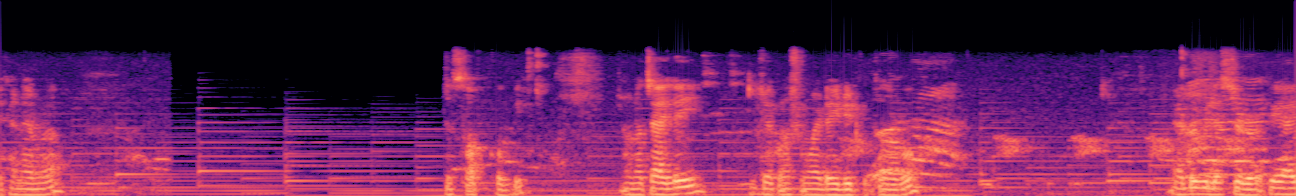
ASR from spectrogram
এখানে আমরা সফট কপি আমরা চাইলেই যে কোনো সময় এটা এডিট করতে পারব। অ্যাডোব ইলাস্ট্রেটর এআই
